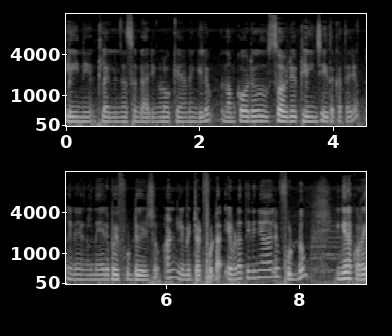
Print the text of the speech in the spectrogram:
ക്ലീന് ക്ലെൻലിനെസ്സും കാര്യങ്ങളൊക്കെ ആണെങ്കിലും നമുക്ക് ഓരോ ദിവസം അവർ ക്ലീൻ ചെയ്തൊക്കെ തരും. അങ്ങനെ ഞങ്ങൾ നേരെ പോയി ഫുഡ് കഴിച്ചു. അൺലിമിറ്റഡ് ഫുഡ് എവിടെ തിരിഞ്ഞാലും ഫുഡും ഇങ്ങനെ കുറേ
